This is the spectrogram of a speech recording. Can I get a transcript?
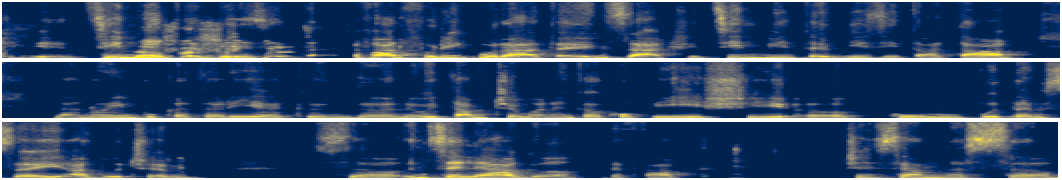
Și țin da, minte farfurii vizita, farfurii curate, exact. Și țin minte vizita ta la noi în bucătărie când ne uitam ce mănâncă copiii și uh, cum putem să-i aducem să înțeleagă, de fapt, ce înseamnă să,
